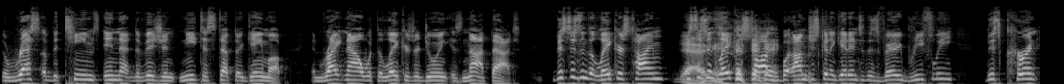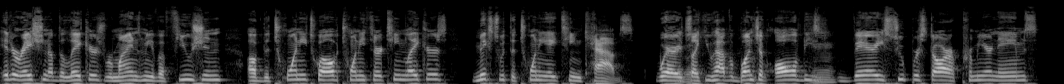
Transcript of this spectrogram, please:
The rest of the teams in that division need to step their game up. And right now, what the Lakers are doing is not that. This isn't the Lakers' time. This isn't Lakers talk, but I'm just going to get into this very briefly. This current iteration of the Lakers reminds me of a fusion of the 2012 2013 Lakers mixed with the 2018 Cavs. Where it's like you have a bunch of all of these very superstar premier names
